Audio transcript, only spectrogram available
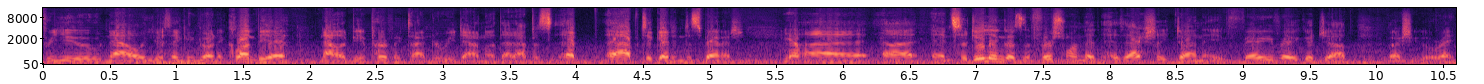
for you now, you're thinking going to Colombia. Now would be a perfect time to re-download that app, app, app to get into Spanish. Yep. Uh, uh, and so Duolingo is the first one that has actually done a very very good job. We'll actually go right.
